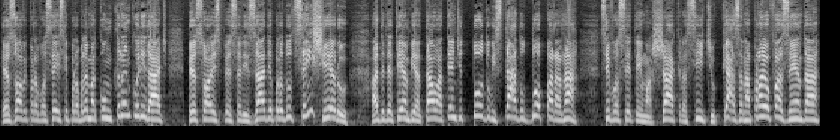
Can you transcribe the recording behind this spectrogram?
resolve para você esse problema com tranquilidade. Pessoal especializado e produtos sem cheiro. A DDT Ambiental atende todo o estado do Paraná. Se você tem uma chácara, sítio, casa na praia ou fazenda,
